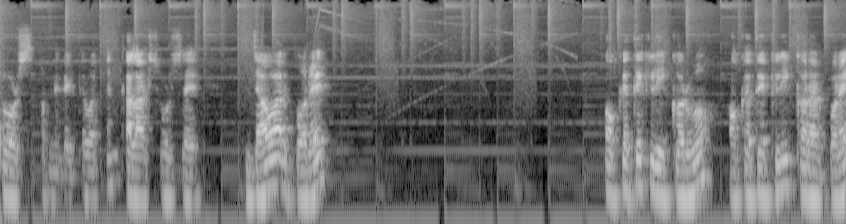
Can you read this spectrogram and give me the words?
সোর্স আপনি দেখতে পাচ্ছেন কালার সোর্সে যাওয়ার পরে ওকেতে ক্লিক করব। ওকেতে ক্লিক করার পরে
